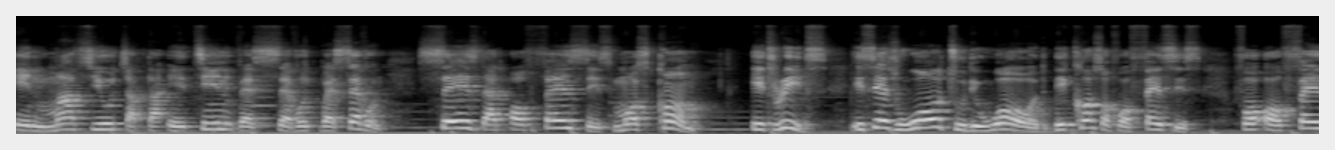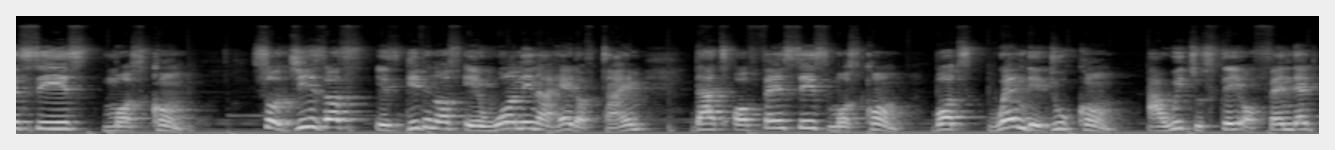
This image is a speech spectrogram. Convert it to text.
in Matthew chapter 18 verse 7 verse 7 says that offenses must come. It reads, it says woe to the world because of offenses, for offenses must come. So Jesus is giving us a warning ahead of time that offenses must come. But when they do come, are we to stay offended?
